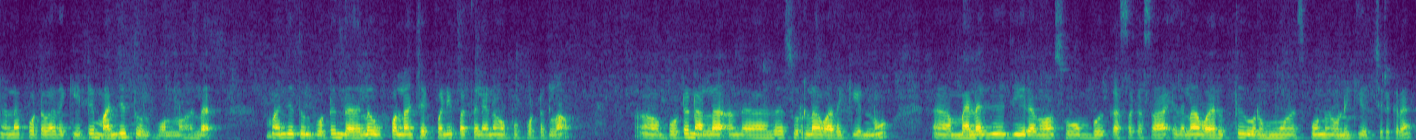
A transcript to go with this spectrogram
நல்லா போட்டு வதக்கிட்டு மஞ்சத்தூள் போடணும் அதில். மஞ்சத்தூள் போட்டு இந்த இதில் உப்பெல்லாம் செக் பண்ணி பத்தலைன்னா உப்பு போட்டுக்கலாம். போட்டு நல்லா அந்த அதை சுருளாக வதக்கிடணும். மிளகு ஜீரகம் சோம்பு கசகசா இதெல்லாம் வறுத்து ஒரு மூணு ஸ்பூன் நுணுக்கி வச்சுருக்கிறேன்.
